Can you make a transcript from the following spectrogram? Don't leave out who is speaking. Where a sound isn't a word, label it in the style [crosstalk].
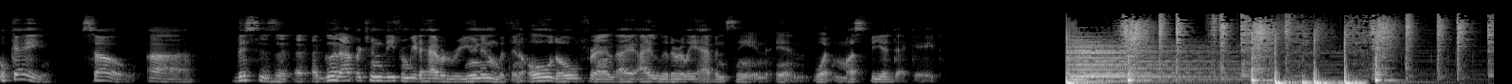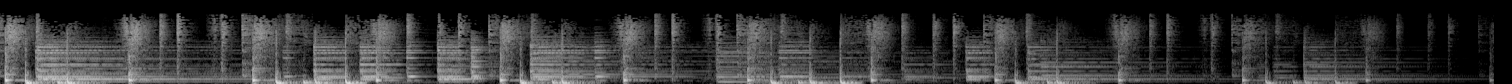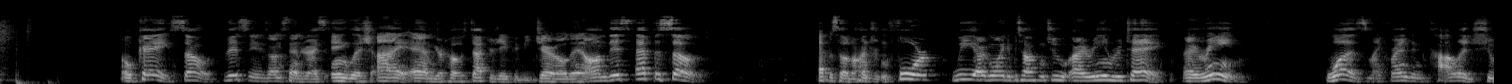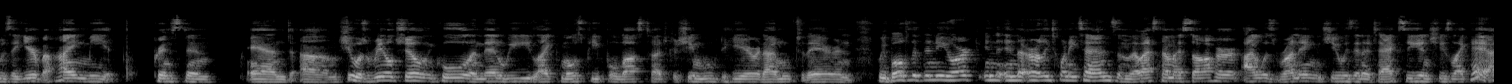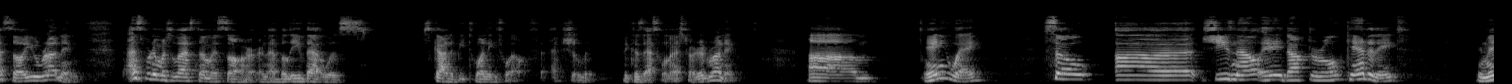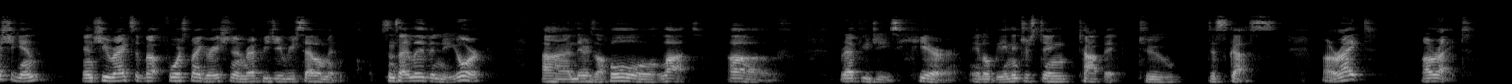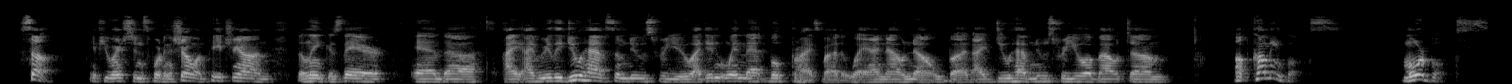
Speaker 1: Okay, so uh, this is a, a good opportunity for me to have a reunion with an old, old friend I, I literally haven't seen in what must be a decade. So this is Unstandardized English. I am your host, Dr. JPB Gerald, and on this episode, episode 104, we are going to be talking to Irene Routté. Irene was my friend in college. She was a year behind me at Princeton, and um, she was real chill and cool. And then we, like most people, lost touch because she moved to here and I moved to there. And we both lived in New York in in the early 2010s. And the last time I saw her, I was running and she was in a taxi. And she's like, "Hey, I saw you running." That's pretty much the last time I saw her, and I believe that was it's got to be 2012 actually, because that's when I started running. Um, anyway, so uh, she's now a doctoral candidate in Michigan, and she writes about forced migration and refugee resettlement. Since I live in New York, uh, and there's a whole lot of refugees here, it'll be an interesting topic to discuss. All right, all right. So if you're interested in supporting the show on Patreon, the link is there. And uh, I, I, really do have some news for you. I didn't win that book prize, by the way. I now know, but I do have news for you about um, upcoming books, more books.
